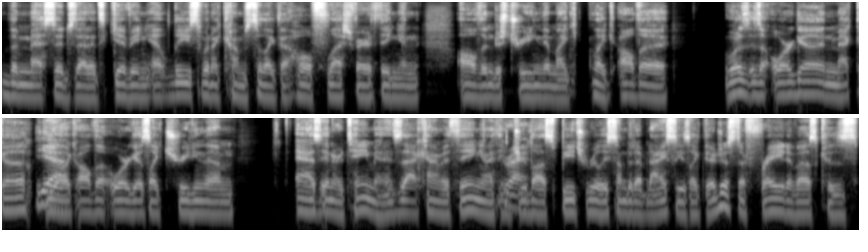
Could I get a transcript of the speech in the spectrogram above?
the message that it's giving at least when it comes to like that whole flesh fair thing and all of them just treating them like like all the what is, is it orga and mecha Yeah. like all the orgas like treating them as entertainment. It's that kind of a thing and i think Right. jude law's speech really summed it up nicely. He's like they're just afraid of us because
